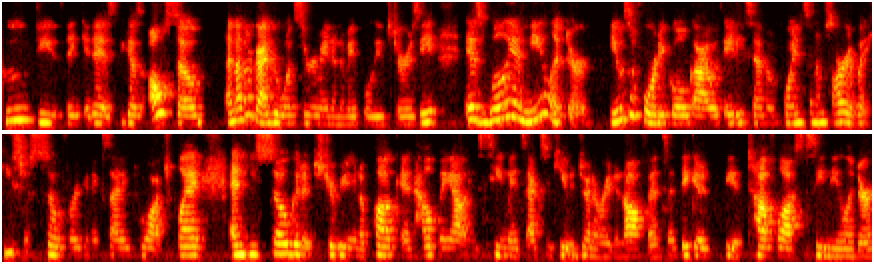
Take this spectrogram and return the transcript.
who do you think it is? Because also Another guy who wants to remain in a Maple Leafs jersey is William Nylander. He was a 40 goal guy with 87 points, and I'm sorry, but he's just so freaking exciting to watch play. And he's so good at distributing a puck and helping out his teammates execute and generate an offense. I think it'd be a tough loss to see Nylander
